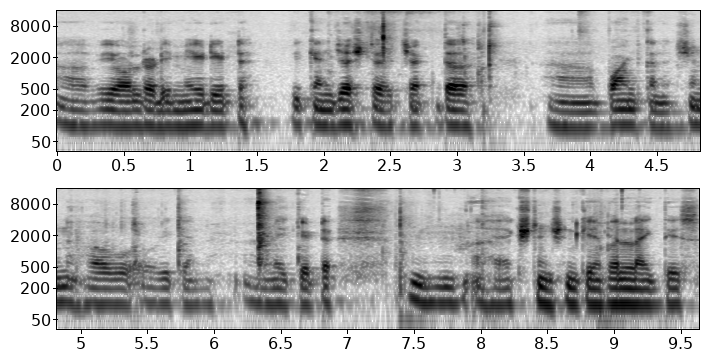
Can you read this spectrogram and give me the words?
uh, we already made it. We can just uh, check the uh, point connection how we can uh, make it um, extension cable like this.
